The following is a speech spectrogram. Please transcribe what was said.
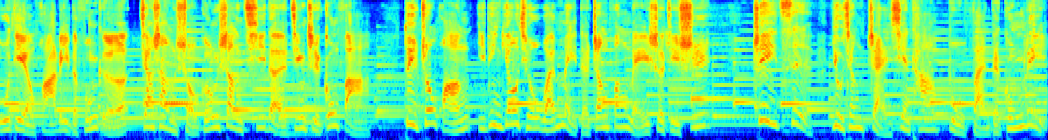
古典华丽的风格加上手工上漆的精致工法，对装潢一定要求完美的张芳梅设计师，这一次又将展现她不凡的功力。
